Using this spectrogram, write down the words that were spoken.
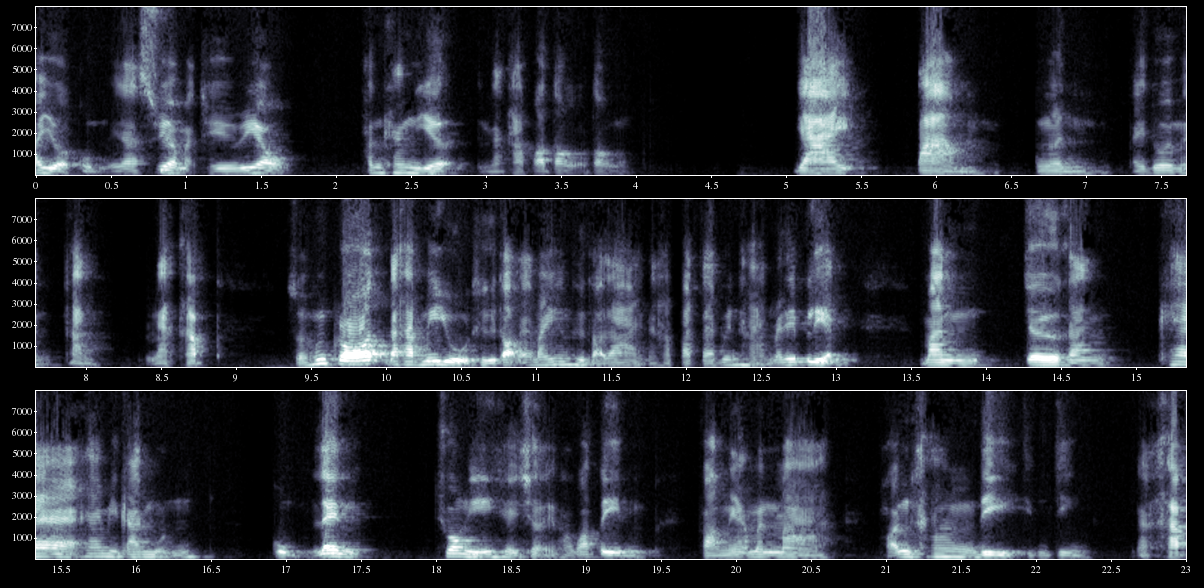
ประโยชน์กลุ่ม industrial material ค่อนข้างเยอะนะครับ ก็ต้องต้องย้ายตามเงินไปด้วยเหมือนกันนะครับ ส่วนหุ้นโกรดนะครับมีอยู่ถือต่อได้ไหมยังถือต่อได้นะครับ ปัจจัยพื้นฐานไม่ได้เปลี่ยน มันเจอกันแค่แค่มีการหมุนกลุ่มเล่นช่วงนี้เฉยๆเพราะว่าตีมฝั่งเนี้ยมันมาค่อนข้างดีจริง ๆนะครับ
